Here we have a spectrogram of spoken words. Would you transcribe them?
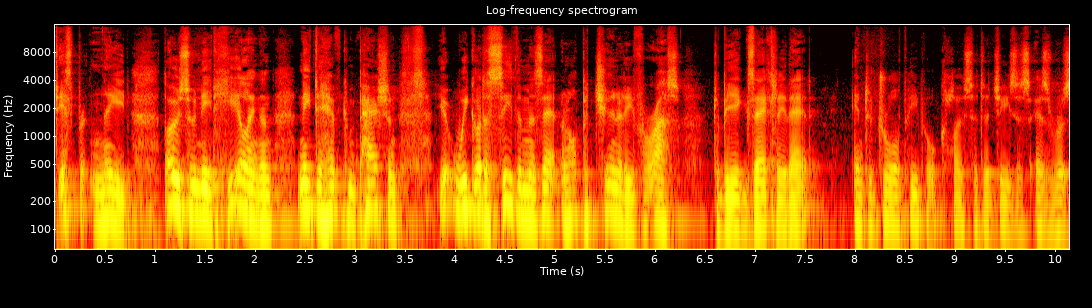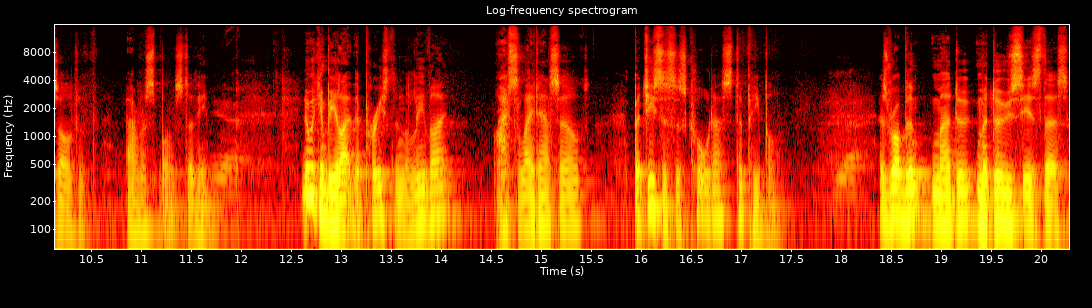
desperate need, those who need healing and need to have compassion. We've got to see them as that an opportunity for us to be exactly that and to draw people closer to Jesus as a result of our response to them. Yeah. You know, we can be like the priest and the Levite, isolate ourselves, but Jesus has called us to people. Yeah. As Robert Madu says this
